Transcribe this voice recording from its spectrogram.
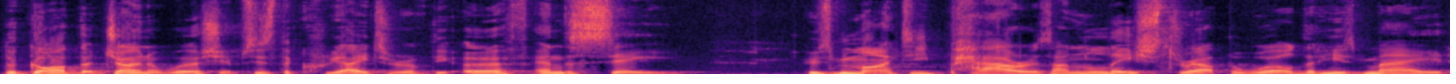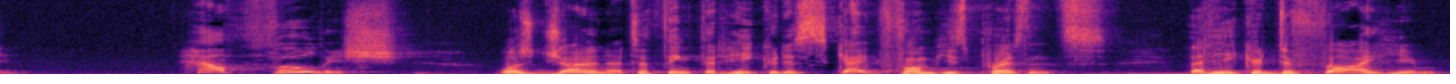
The God that Jonah worships is the creator of the earth and the sea, whose mighty power is unleashed throughout the world that he's made. How foolish was Jonah to think that he could escape from his presence, that he could defy him.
